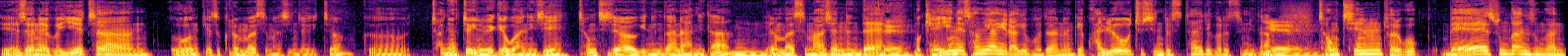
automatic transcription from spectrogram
예전에 그 이해찬 의원께서 그런 말씀하신 적 있죠. 그 전형적인 외교관이지 정치적인 인간은 아니다 음. 이런 말씀하셨는데 네. 뭐 개인의 성향이라기보다는 그 관료 출신들 스타일이 그렇습니다. 예. 정치는 결국 매 순간순간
